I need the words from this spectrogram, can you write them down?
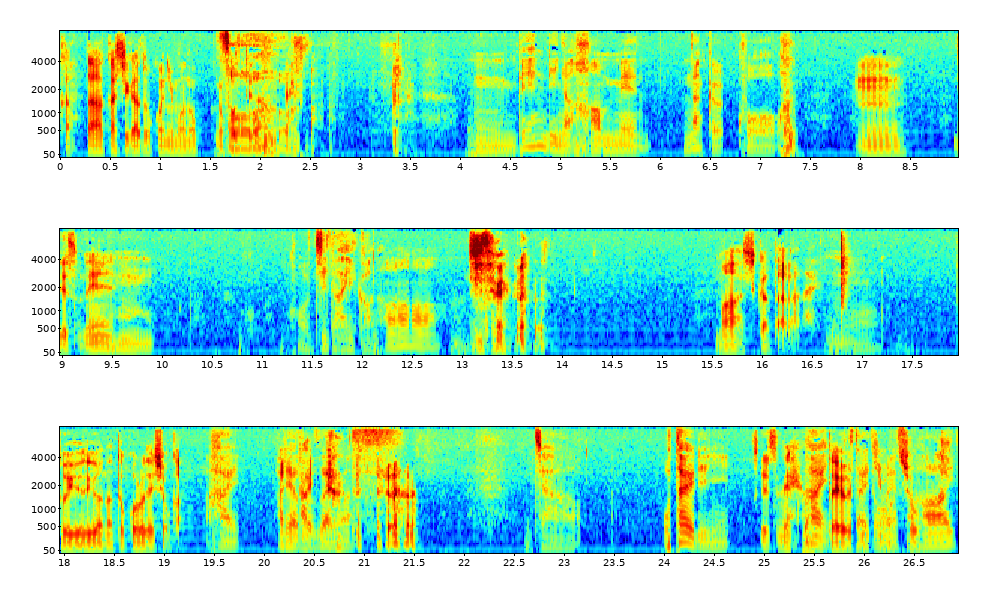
買った証がどこにもの残ってない。そう。うん、便利な反面、なんかこう、うん。ですうね。う時代かな、実際。まあ仕方がない。うん。というようなところでしょうか。はい。ありがとうございます。じゃあ、お便りに、そうですね。はい、お便り行きたい。きましょう。はい。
